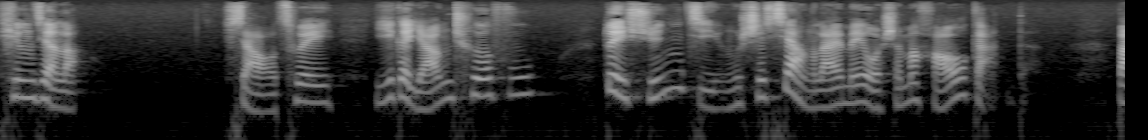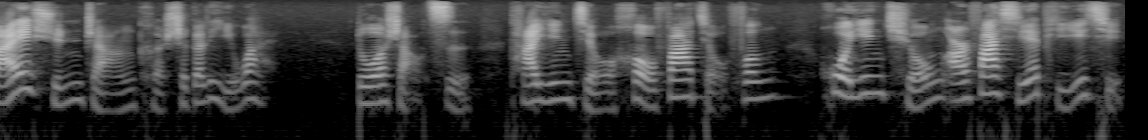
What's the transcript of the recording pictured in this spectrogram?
听见了。小崔一个洋车夫，对巡警是向来没有什么好感的。白巡长可是个例外，多少次他因酒后发酒疯，或因穷而发邪脾气，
